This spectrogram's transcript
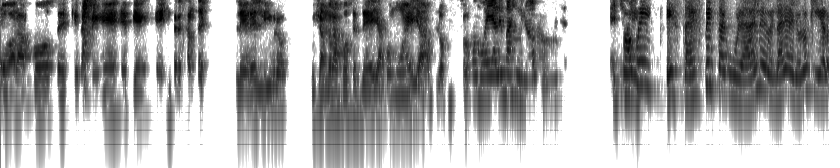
todas las voces, que también es, es bien, es interesante leer el libro escuchando las voces de ella, como ella lo pensó. Como ella lo imaginó. como ella- No, chulísimo. pues, está espectacular, de verdad, ya yo lo quiero.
